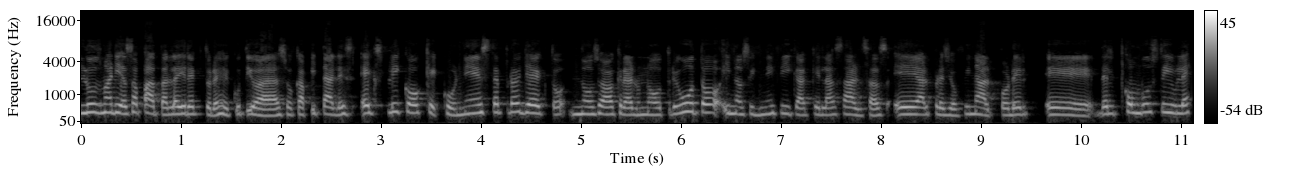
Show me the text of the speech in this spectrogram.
Luz María Zapata, la directora ejecutiva de ASO Capitales, explicó que con este proyecto no se va a crear un nuevo tributo y no significa que las alzas eh, al precio final por el eh, del combustible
